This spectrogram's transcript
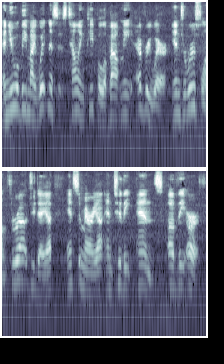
and you will be my witnesses, telling people about me everywhere in Jerusalem, throughout Judea and Samaria, and to the ends of the earth.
